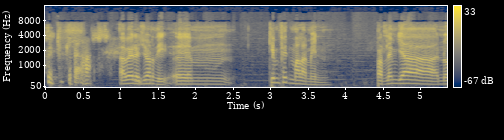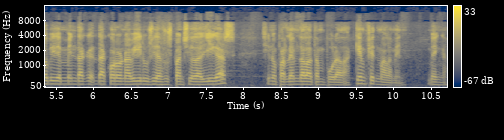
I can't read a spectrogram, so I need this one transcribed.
A veure, Jordi, eh, què hem fet malament? Parlem ja, no evidentment, de, de coronavirus i de suspensió de lligues, sinó parlem de la temporada. Què hem fet malament? Vinga.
